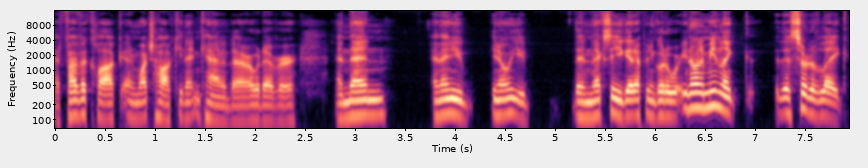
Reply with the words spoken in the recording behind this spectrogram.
at five o'clock and watch hockey night in Canada or whatever, and then and then you you know you then the next day you get up and you go to work. You know what I mean? Like the sort of like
